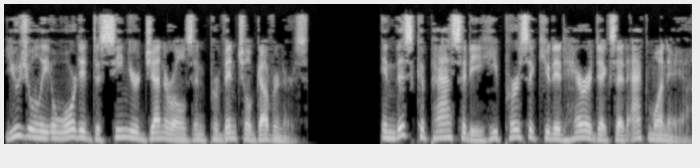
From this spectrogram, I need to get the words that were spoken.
usually awarded to senior generals and provincial governors. In this capacity he persecuted heretics at Achaemoneia.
